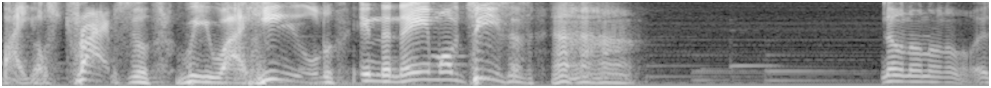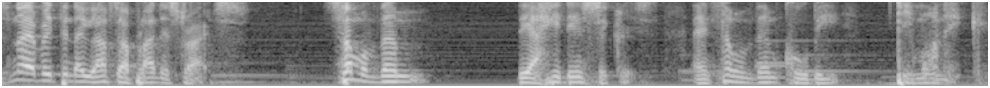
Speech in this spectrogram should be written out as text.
by your stripes uh, we were healed. In the name of Jesus. no, no, no, no. It's not everything that you have to apply the stripes. Some of them, they are hidden secrets, and some of them could be demonic.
